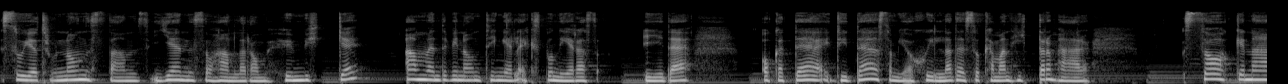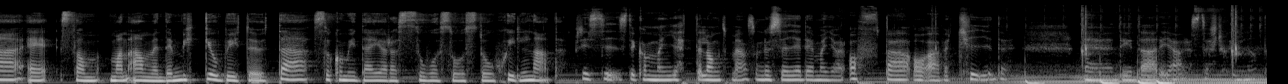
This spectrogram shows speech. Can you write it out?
Så jag tror någonstans igen så handlar det om hur mycket använder vi någonting eller exponeras i det. Och att det, det är det som gör skillnaden. Så kan man hitta de här sakerna eh, som man använder mycket och byta ut det så kommer det göra så, så stor skillnad. Precis, det kommer man jättelångt med. Som du säger, det man gör ofta och över tid. Eh, det är där det gör störst skillnad.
